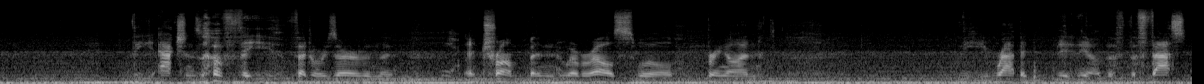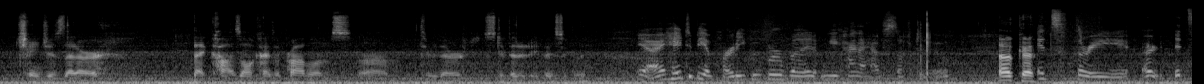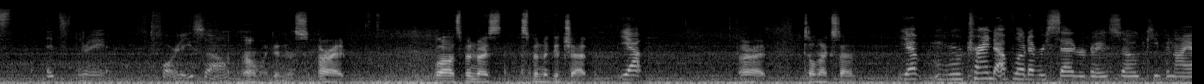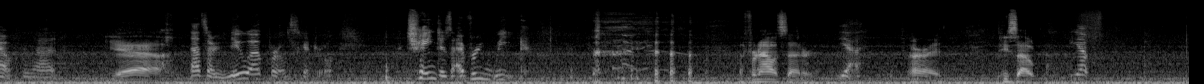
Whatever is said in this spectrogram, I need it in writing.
the actions of the Federal Reserve and the Yeah. and Trump and whoever else will bring on the rapid, the, you know, the, the fast changes that are that cause all kinds of problems um, through their stupidity, basically. Yeah, I hate to be a party pooper, but we kind of have stuff to do. Okay. It's three, or it's it's three forty. So Oh my goodness. All right. Well, it's been nice. It's been a good chat. yep, All right. Till next time. yep. We're trying to upload every Saturday, so keep an eye out for that. Yeah. That's our new upload schedule. Changes every week. For now, it's Saturday. Yeah. All right. Peace out. Yep.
